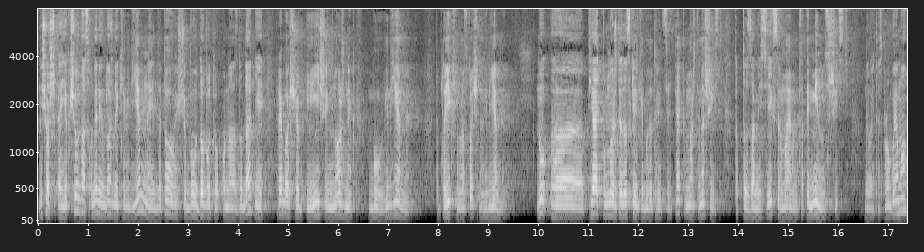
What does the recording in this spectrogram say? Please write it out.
Ну що ж, е, якщо у нас один із множників від'ємний, для того, щоб був добуток у нас додатній, треба, щоб і інший множник був від'ємним. Тобто х у нас точно від'ємний. Ну, е, 5 помножити на скільки буде 30? 5 помножити на 6. Тобто замість х ми маємо написати мінус 6. Давайте спробуємо.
